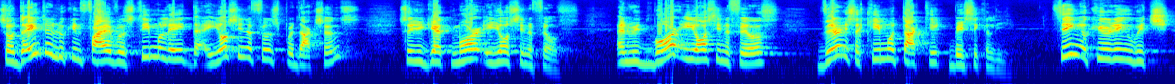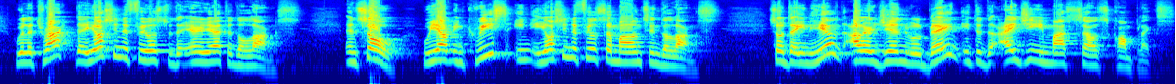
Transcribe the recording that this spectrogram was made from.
So the interleukin 5 will stimulate the eosinophils productions, so you get more eosinophils. And with more eosinophils, there is a chemotactic basically. Thing occurring which will attract the eosinophils to the area to the lungs. And so, we have increase in eosinophils amounts in the lungs. So the inhaled allergen will bind into the IgE mast cells complex.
